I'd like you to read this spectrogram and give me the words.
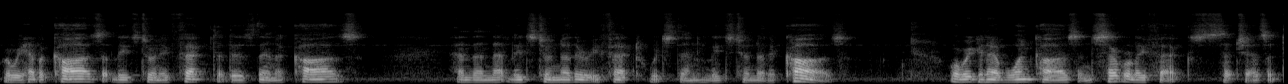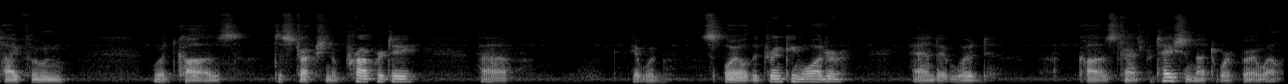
where we have a cause that leads to an effect that is then a cause, and then that leads to another effect, which then leads to another cause. Or we could have one cause and several effects, such as a typhoon would cause destruction of property, uh, it would spoil the drinking water, and it would cause transportation not to work very well.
